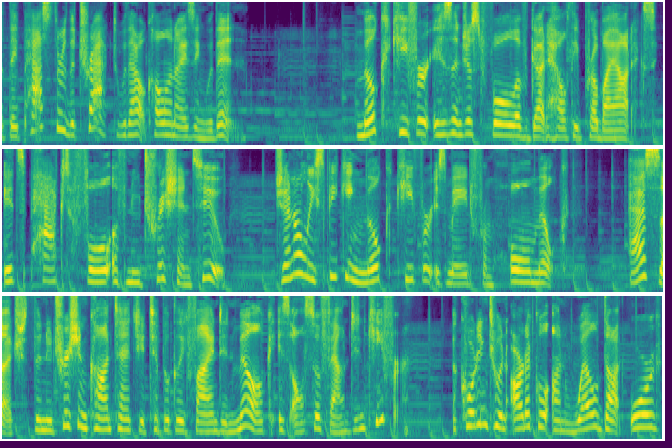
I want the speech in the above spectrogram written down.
But they pass through the tract without colonizing within. Milk kefir isn't just full of gut healthy probiotics, it's packed full of nutrition too. Generally speaking, milk kefir is made from whole milk. As such, the nutrition content you typically find in milk is also found in kefir. According to an article on well.org,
